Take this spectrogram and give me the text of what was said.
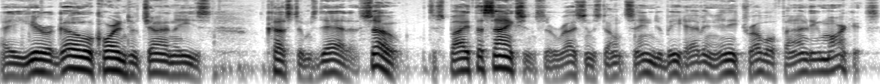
a year ago, according to Chinese customs data. So, Despite the sanctions, the Russians don't seem to be having any trouble finding markets.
